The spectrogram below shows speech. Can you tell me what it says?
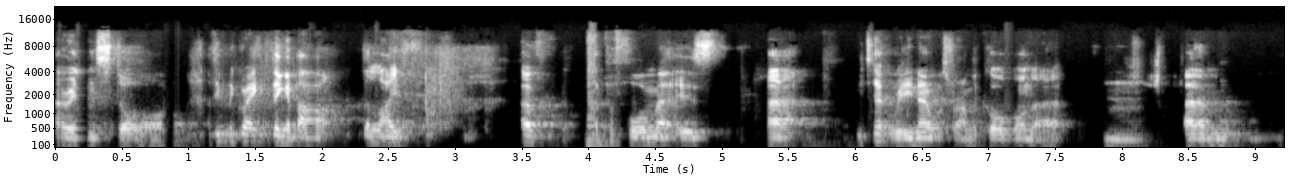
are in store. I think the great thing about the life of a performer is uh, you don't really know what's around the corner. Mm. Um,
